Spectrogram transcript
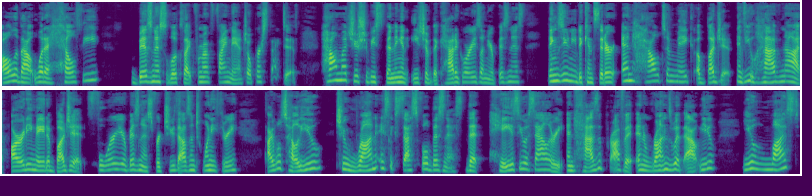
all about what a healthy business looks like from a financial perspective, how much you should be spending in each of the categories on your business, things you need to consider, and how to make a budget. If you have not already made a budget for your business for 2023, I will tell you to run a successful business that pays you a salary and has a profit and runs without you, you must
